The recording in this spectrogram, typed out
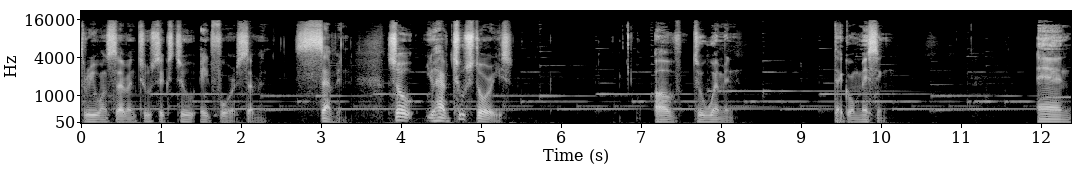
317 262 8477. So you have two stories of two women that go missing. And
